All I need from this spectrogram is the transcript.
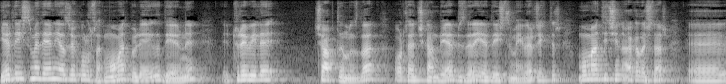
Yer değiştirme değerini yazacak olursak moment bölü EI değerini e, türeviyle çarptığımızda ortaya çıkan değer bizlere yer değiştirmeyi verecektir. Moment için arkadaşlar e,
